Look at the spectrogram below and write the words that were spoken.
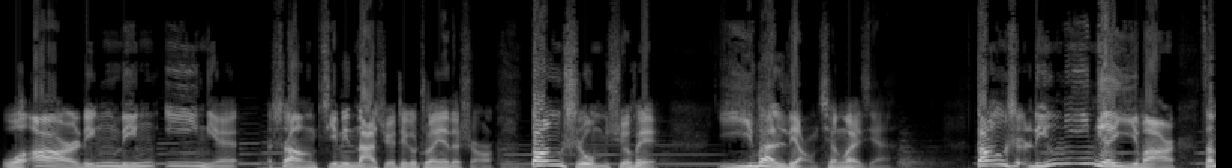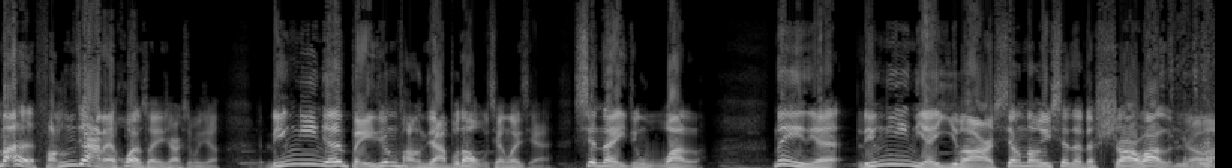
我二零零一年上吉林大学这个专业的时候，当时我们学费。一万两千块钱，当时零一年一万二，咱们按房价来换算一下行不行？零一年北京房价不到五千块钱，现在已经五万了。那一年零一年一万二，相当于现在的十二万了，你知道吧？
